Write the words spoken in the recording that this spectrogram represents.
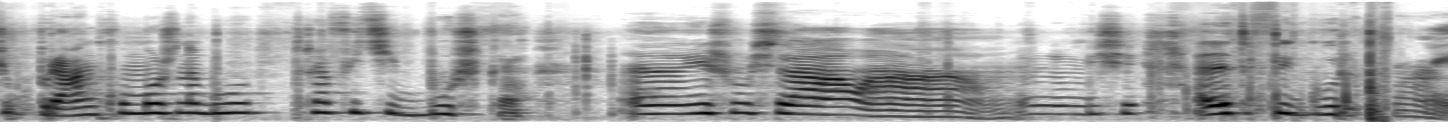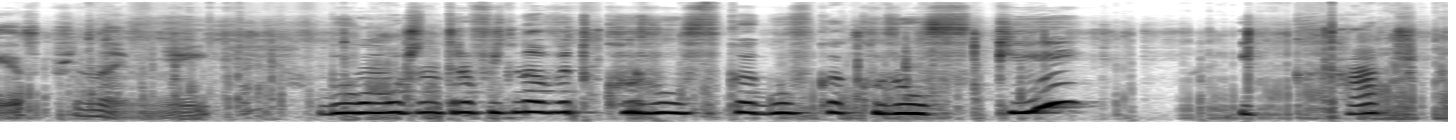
to jakieś ubranko można było trafić i buźkę. E, już myślałam, się, ale to figurka jest przynajmniej. Było można trafić nawet krówkę, główkę krówki i kaczkę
